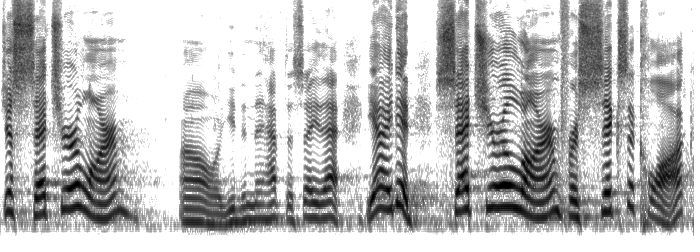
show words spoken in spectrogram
Just set your alarm. Oh, you didn't have to say that. Yeah, I did. Set your alarm for six o'clock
